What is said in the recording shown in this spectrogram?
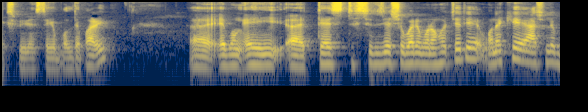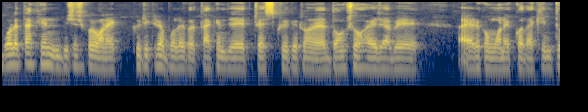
এক্সপিরিয়েন্স থেকে বলতে পারি। এবং এই টেস্ট সিরিজের সুবারে মনে হচ্ছে যে, অনেকে আসলে বলে থাকেন, বিশেষ করে অনেক ক্রিকেটার বলে থাকেন যে টেস্ট ক্রিকেট ধ্বংস হয়ে যাবে এরকম অনেক কথা। কিন্তু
